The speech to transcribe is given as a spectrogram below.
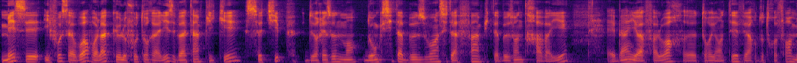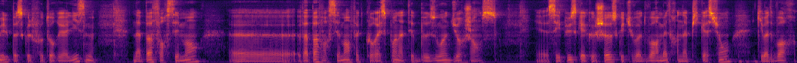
Mais c'est, il faut savoir voilà que le photoréalisme va t'impliquer ce type de raisonnement. Donc si tu as besoin, si tu as faim puis tu as besoin de travailler, eh bien il va falloir euh, t'orienter vers d'autres formules parce que le photoréalisme n'a pas forcément euh, va pas forcément en fait correspondre à tes besoins d'urgence. C'est plus quelque chose que tu vas devoir mettre en application, qui va, devoir,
